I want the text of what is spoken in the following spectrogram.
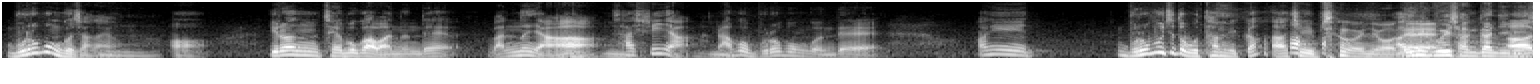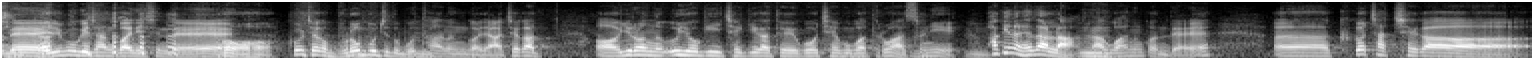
물어본 거잖아요. 음. 어, 이런 제보가 왔는데 맞느냐, 음. 사실이냐라고 물어본 건데 아니 물어보지도 못합니까? 아, 제 입장은요. 아, 일부의 장관님이시니까. 아, 네, 일국의 장관이신데 어, 어. 그걸 제가 물어보지도 못하는 거냐? 제가 어, 이런 의혹이 제기가 되고 제보가 들어왔으니 확인을 해달라라고 하는 건데 어, 그것 자체가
